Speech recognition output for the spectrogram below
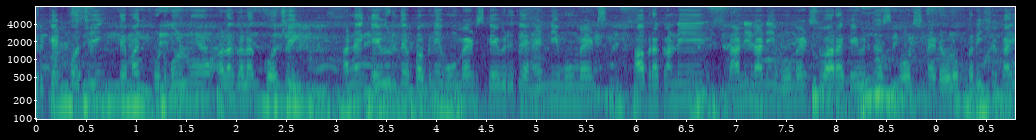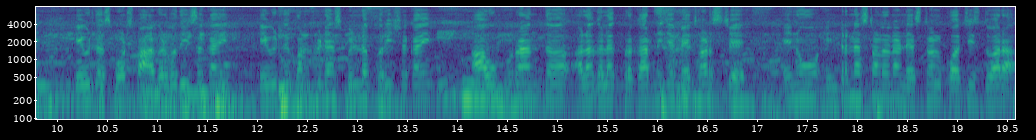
ક્રિકેટ કોચિંગ તેમજ ફૂટબોલનું અલગ અલગ કોચિંગ અને કેવી રીતે પગની મૂવમેન્ટ્સ કેવી રીતે હેન્ડની મૂવમેન્ટ્સ આ પ્રકારની નાની નાની મૂવમેન્ટ્સ દ્વારા કેવી રીતે સ્પોર્ટ્સને ડેવલપ કરી શકાય, કેવી રીતે સ્પોર્ટ્સમાં આગળ વધી શકાય, કેવી રીતે કોન્ફિડન્સ બિલ્ડઅપ કરી શકાય, આ ઉપરાંત અલગ અલગ પ્રકારની જે મેથડ્સ છે, એનું ઇન્ટરનેશનલ અને નેશનલ કોચિસ દ્વારા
